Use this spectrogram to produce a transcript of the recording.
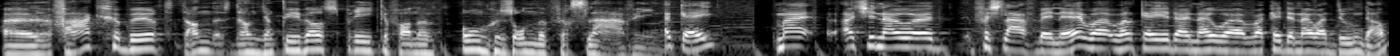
eh, vaak gebeurt, dan, dan, dan kun je wel spreken van een ongezonde verslaving. oké. Maar als je nou eh, verslaafd bent, hè, wat, wat, kan je daar nou, eh, wat kan je daar nou aan doen dan?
